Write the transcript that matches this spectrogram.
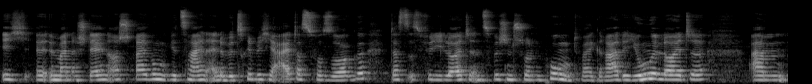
ich äh, in meiner Stellenausschreibung, wir zahlen eine betriebliche Altersvorsorge, das ist für die Leute inzwischen schon ein Punkt, weil gerade junge Leute ähm,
